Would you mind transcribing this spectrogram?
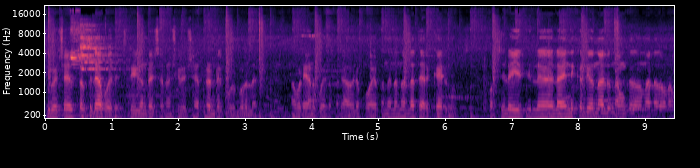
ശിവക്ഷേത്രത്തിലാണ് പോയത്. ശ്രീകണ്ഠേശ്വരം ശിവക്ഷേത്രം ഉണ്ട് കോഴിക്കോടുള്ള അവിടെയാണ് പോയത്. അപ്പോൾ രാവിലെ പോയപ്പം തന്നെ നല്ല തിരക്കായിരുന്നു. കുറച്ച് ലൈ ലൈൻ നിൽക്കേണ്ടി വന്നാലും നമുക്ക് നല്ലതോണം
